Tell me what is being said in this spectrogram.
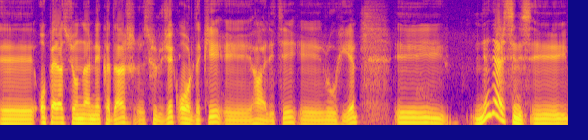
e, operasyonlar ne kadar e, sürecek, oradaki e, haleti e, ruhiye. E, ne dersiniz? Ee,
